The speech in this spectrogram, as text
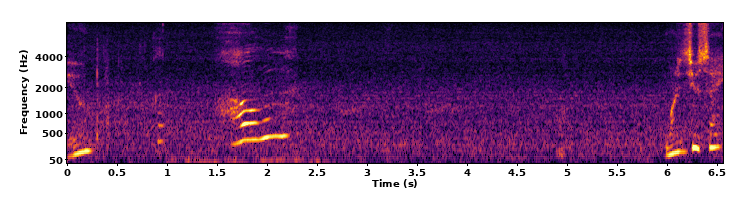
You? Home? What did you say?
